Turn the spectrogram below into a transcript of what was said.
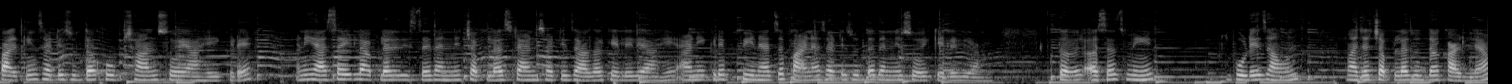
पार्किंगसाठी सुद्धा खूप छान सोय आहे इकडे. आणि ह्या साईडला आपल्याला दिसतंय त्यांनी चपला स्टँडसाठी जागा केलेली आहे आणि इकडे पिण्याचं पाण्यासाठी सुद्धा त्यांनी सोय केलेली आहे. तर असंच मी पुढे जाऊन माझ्या चपलासुद्धा काढल्या.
